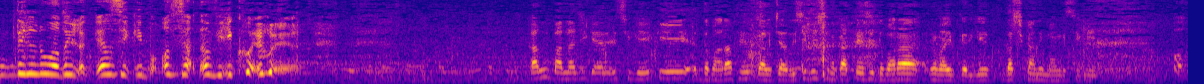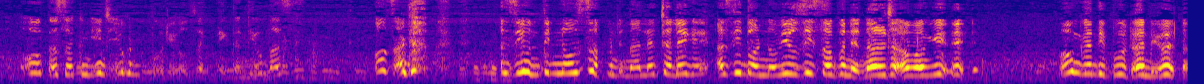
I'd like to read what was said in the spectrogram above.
ਦਿਲ ਨੂੰ ਉਦੋਂ ਹੀ ਲੱਗਿਆ ਸੀ ਕਿ ਬਹੁਤ ਜ਼ਿਆਦਾ ਵੀਕ ਹੋਏ ਹੋਏ ਆ। ਕੱਲ ਬਾਲਾ ਜੀ ਕਹਿ ਰਹੇ ਸੀਗੇ ਕਿ ਦੁਬਾਰਾ ਫਿਰ ਗੱਲ ਚੱਲ ਰਹੀ ਸੀ ਵੀ ਛਣਕਾਟੇ ਅਸੀਂ ਦੁਬਾਰਾ ਰਿਵਾਈਵ ਕਰੀਏ। ਦਰਸ਼ਕਾਂ ਦੀ ਮੰਗ ਸੀਗੀ। ਉਹ- ਉਹ ਕਸਕ ਨਹੀਂ ਜੀ ਹੁਣ ਪੂਰੀ ਹੋ ਸਕਦੀ। ਕਦੀ ਉਹ ਬਸ ਉਹ ਸਾਡਾ ਅਸੀਂ ਹੁਣ ਤਿੰਨੋਂ ਸੁਪਨੇ ਨਾਲ ਚਲੇ ਗਏ। ਅਸੀਂ ਦੋਨੋਂ ਵੀ ਉਸੇ ਸੁਪਨੇ ਨਾਲ ਜਾਵਾਂਗੇ। ਉਹ ਕਦੀ ਪੂਰਾ ਨਹੀਂ ਹੋਣਾ।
